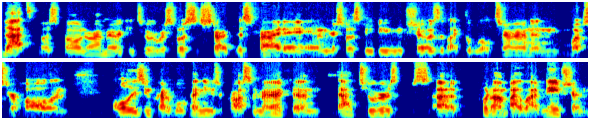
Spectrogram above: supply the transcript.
that's postponed. Our American tour was supposed to start this Friday, and we are supposed to be doing shows at like the Wiltern and Webster Hall and all these incredible venues across America. And that tour is uh, put on by Live Nation,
